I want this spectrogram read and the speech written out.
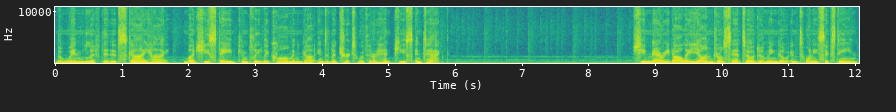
The wind lifted it sky high, but she stayed completely calm and got into the church with her headpiece intact. She married Alejandro Santo Domingo in 2016.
